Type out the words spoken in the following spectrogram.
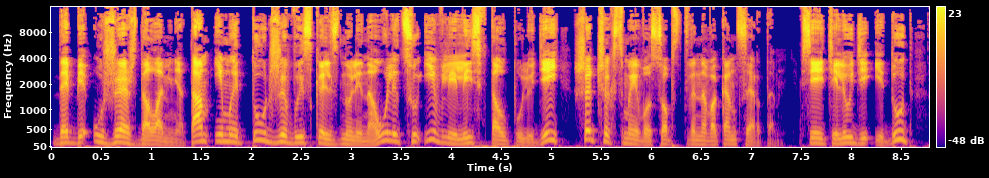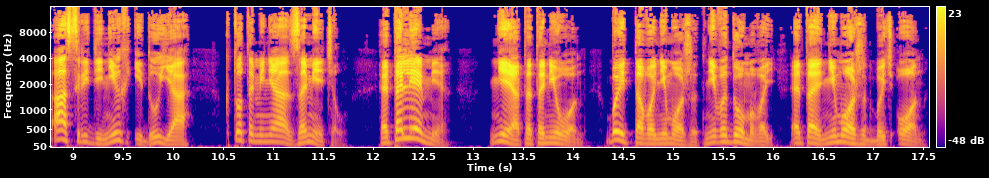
Дебби уже ждала меня там, и мы тут же выскользнули на улицу и влились в толпу людей, шедших с моего собственного концерта. Все эти люди идут, а среди них иду я кто-то меня заметил. «Это Лемми!» «Нет, это не он. Быть того не может, не выдумывай. Это не может быть он».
